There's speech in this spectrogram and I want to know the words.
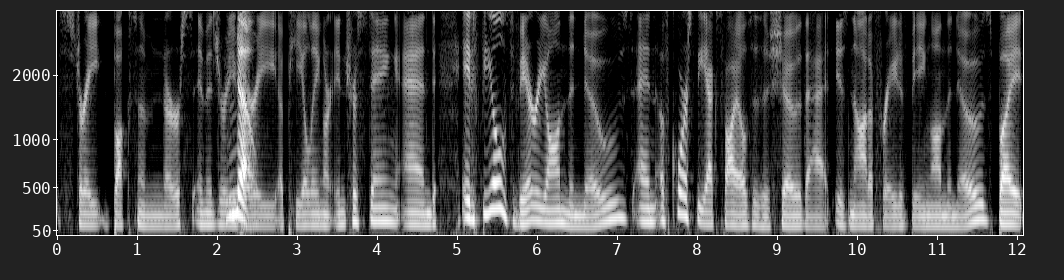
straight buxom nurse imagery No. very appealing or interesting. And it feels very on the nose. And of course, The X Files is a show that is not afraid of being on the nose, but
